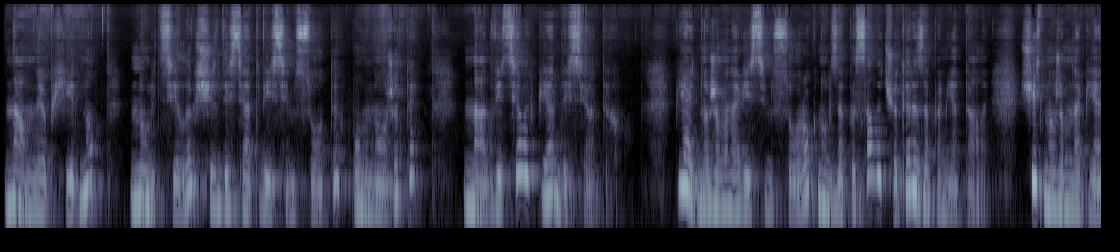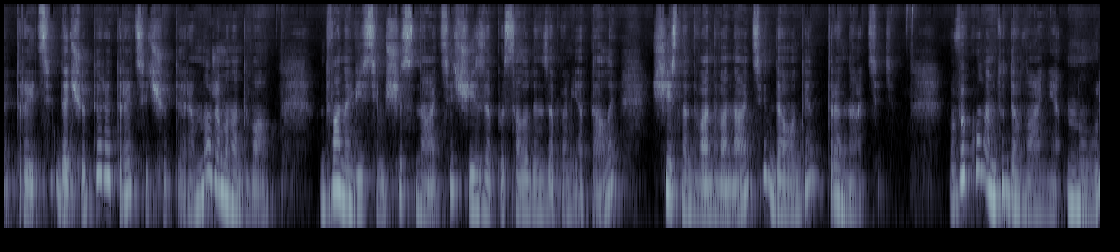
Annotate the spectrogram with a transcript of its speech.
Нам необхідно 0,68 помножити на 2,5. 5 множимо на 8 – 40, 0 записали, 4 запам'ятали. 6 множимо на 5 – 30, да 4 – 34. Множимо на 2. 2 на 8 – 16, 6 записали, 1 запам'ятали. 6 на 2 – 12, да 1 – 13. Виконуємо додавання 0,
